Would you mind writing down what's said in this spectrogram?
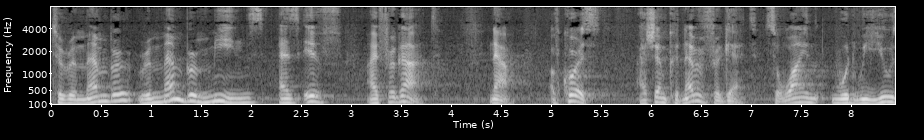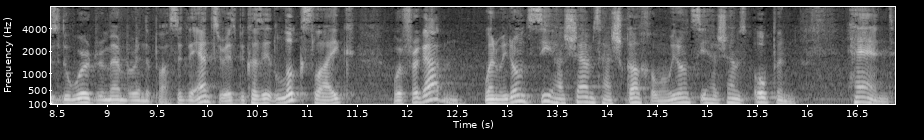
to remember. Remember means as if I forgot. Now, of course, Hashem could never forget. So why would we use the word remember in the pasuk? The answer is because it looks like we're forgotten. When we don't see Hashem's hashgacha, when we don't see Hashem's open hand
